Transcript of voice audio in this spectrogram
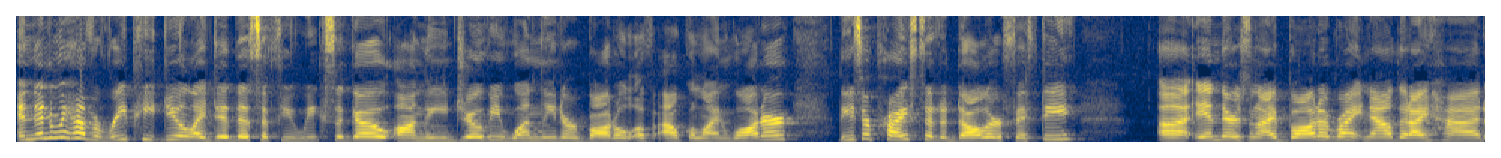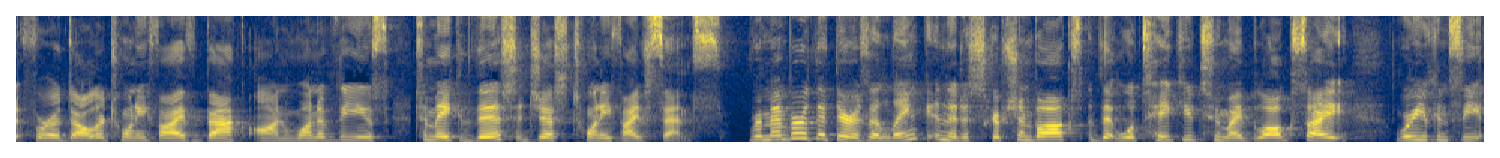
And then we have a repeat deal. I did this a few weeks ago on the Jovi 1 liter bottle of alkaline water. These are priced at $1.50. Uh, and there's an Ibotta right now that I had for $1.25 back on one of these to make this just 25 cents. Remember that there is a link in the description box that will take you to my blog site where you can see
